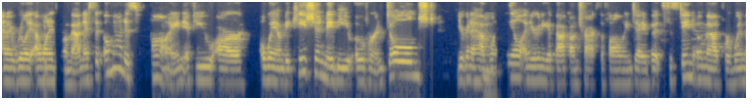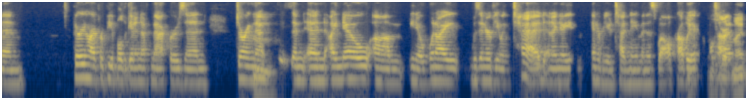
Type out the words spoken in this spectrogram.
and I really I want to do OMAD. And I said, OMAD is fine if you are away on vacation. Maybe you overindulged. You're going to have mm. one meal, and you're going to get back on track the following day. But sustained OMAD for women, very hard for people to get enough macros in during that. Mm. And and I know, um, you know, when I was interviewing Ted, and I know you interviewed Ted Naiman as well, probably yeah, a couple times. Right,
